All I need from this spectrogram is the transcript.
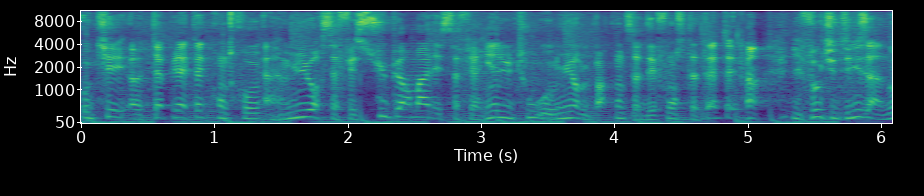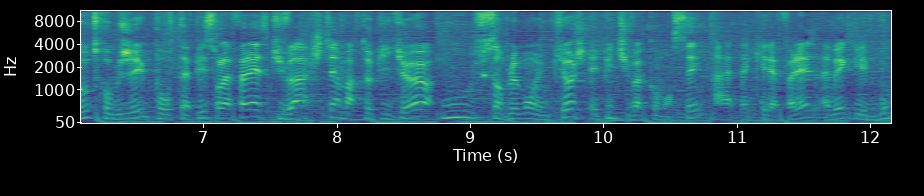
ok, euh, taper la tête contre un mur, ça fait super mal et ça fait rien du tout au mur, mais par contre, ça défonce ta tête. il faut que tu utilises un autre objet pour taper sur la falaise. Tu vas acheter un marteau-piqueur ou tout simplement une pioche et puis tu vas commencer à attaquer la falaise avec les bons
